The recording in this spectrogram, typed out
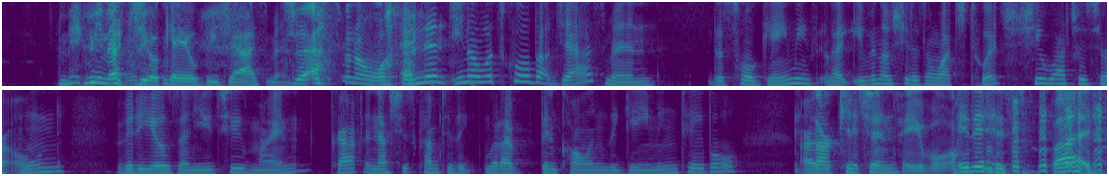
Maybe not you. Okay, it'll be Jasmine. Jasmine or what? and then you know what's cool about Jasmine? This whole gaming, like even though she doesn't watch Twitch, she watches her own videos on YouTube, Minecraft, and now she's come to the what I've been calling the gaming table. it's our kitchen, table. It is, but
